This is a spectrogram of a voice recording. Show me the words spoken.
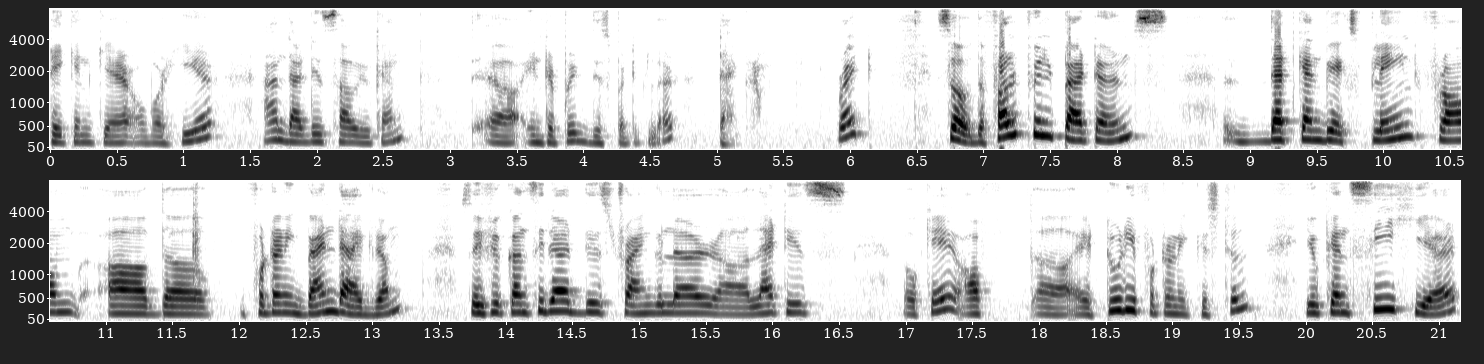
taken care over here and that is how you can uh, interpret this particular diagram right. So, the far field patterns that can be explained from uh, the photonic band diagram. So, if you consider this triangular uh, lattice okay, of Uh, a 2D photonic crystal, you can see here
